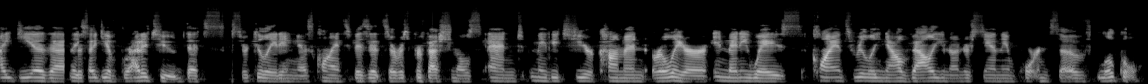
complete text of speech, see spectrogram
idea that this idea of gratitude that's circulating as clients visit service professionals. And maybe to your comment earlier, in many ways, clients really now value and understand the importance of local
